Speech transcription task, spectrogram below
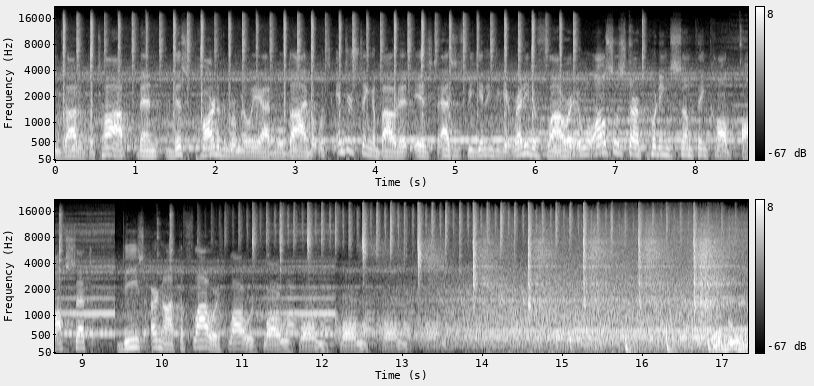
Comes out at the top, then this part of the bromeliad will die. But what's interesting about it is as it's beginning to get ready to flower, it will also start putting something called offsets. These are not the flowers. Flowers, flowers, flowers, flowers, flowers. We're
